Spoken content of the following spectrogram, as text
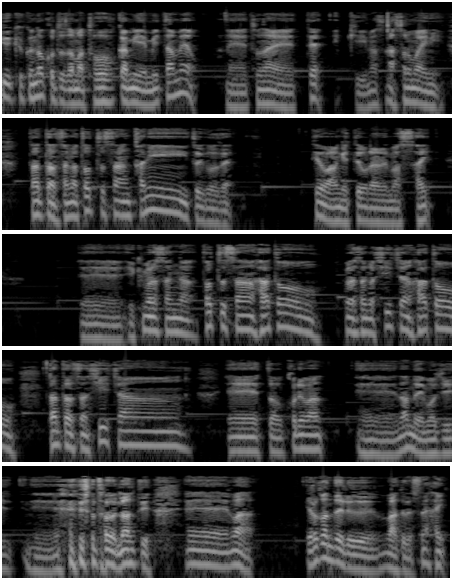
究極の言霊、東北見え見た目を、えー唱えていきます。あ、その前に、タンタンさんがトッツさん、カニーということで、手を挙げておられます。はい。えー、ゆきまるさんが、とつさん、ハートゆきまるさんが、しーちゃん、ハートタンタンさん、しーちゃん。えーと、これは、えー、何の絵文字、えー、ちょっと、なんていう、えー、まあ、喜んでるマークですね。はい。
